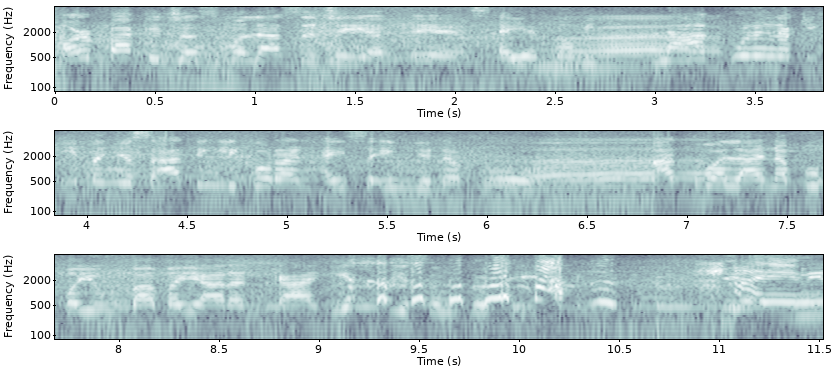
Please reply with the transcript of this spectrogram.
or packages mula sa JFS. Ayan, mami. Ah. Lahat po ng nakikita niyo sa ating likuran ay sa inyo na po. Ah. At wala na po kayong babayaran kahit pisong donation. yes, Ay, hindi.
